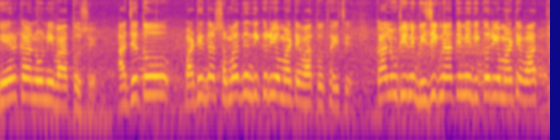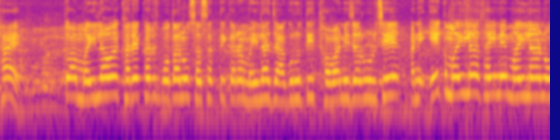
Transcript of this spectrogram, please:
ગેરકાનૂની વાતો છે. આજે તો પાટીદાર સમાજની દીકરીઓ માટે વાતો થઈ છે. કાલ ઉઠીને બીજી જ્ઞાતિની દીકરીઓ માટે વાત થાય. તો આ મહિલાઓએ ખરેખર પોતાનું સશક્તિકરણ, મહિલા જાગૃતિ થવાની જરૂર છે અને એક મહિલા થઈને મહિલાનો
